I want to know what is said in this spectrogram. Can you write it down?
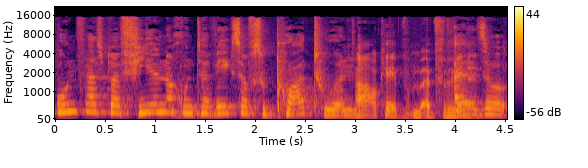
unfassbar viel noch unterwegs auf Support-Touren. Ah, okay. Für wen also,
